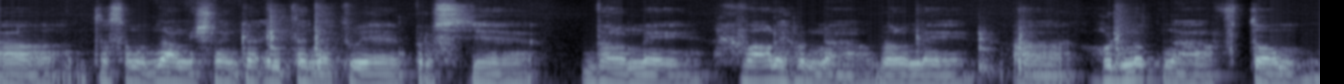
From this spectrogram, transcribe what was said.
A ta samotná myšlenka internetu je prostě velmi chválihodná, velmi a hodnotná v tom,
